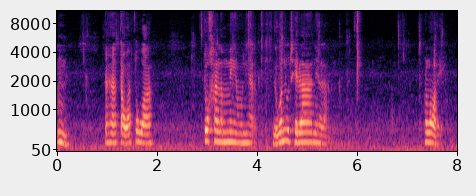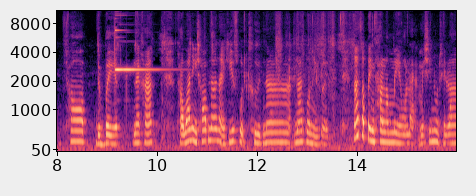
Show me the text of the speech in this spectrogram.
อืมนะคะแต่ว่าตัว ตัวคาราเมลเนี่ย หรือว่านูเทลล่าเนี่ยแหละอร่อยชอบ the best นะคะถามว่าหนิงชอบหน้าไหนที่สุดคือหน้าหน้าตัวนี้เลย น่าจะเป็นคาราเมลแหละ ไม่ใช่นูเทลล่า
